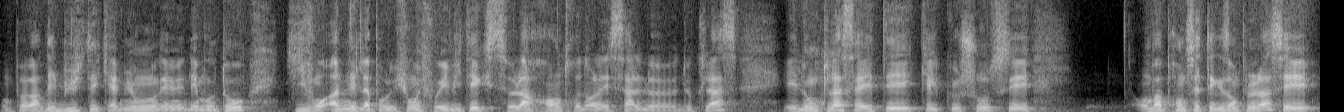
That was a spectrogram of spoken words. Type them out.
on peut avoir des bus, des camions, des, motos qui vont amener de la pollution. Il faut éviter que cela rentre dans les salles de classe. Et donc là, ça a été quelque chose. On va prendre cet exemple-là. C'est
